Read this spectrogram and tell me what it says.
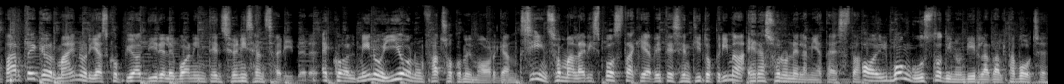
A parte che ormai non riesco più a dire le buone intenzioni senza ridere. Ecco, almeno io non faccio come Morgan. Sì, insomma, la risposta che avete sentito prima era solo nella mia testa. Ho il buon gusto di non dirla ad alta voce.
